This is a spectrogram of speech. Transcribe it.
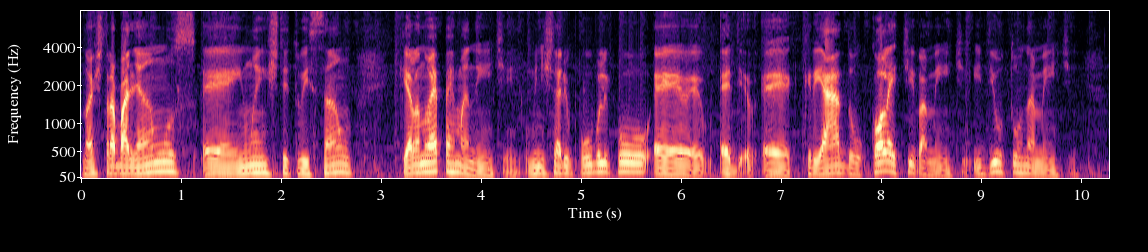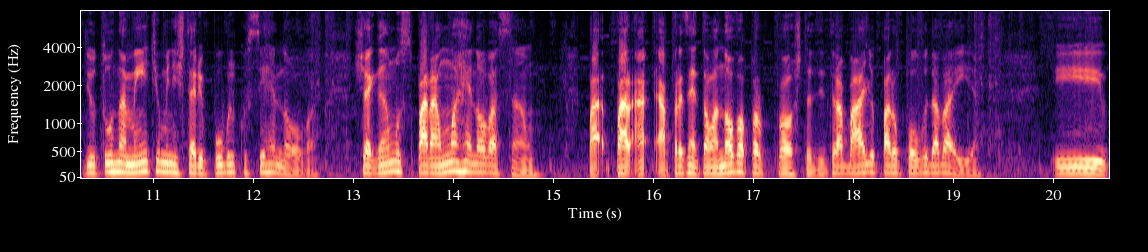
Nós trabalhamos é, em uma instituição que ela não é permanente. O Ministério Público é, é, é criado coletivamente e diuturnamente. Diuturnamente o Ministério Público se renova. Chegamos para uma renovação, para, para apresentar uma nova proposta de trabalho para o povo da Bahia. E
